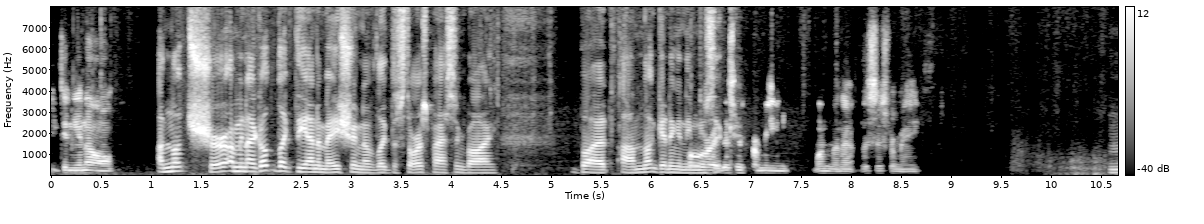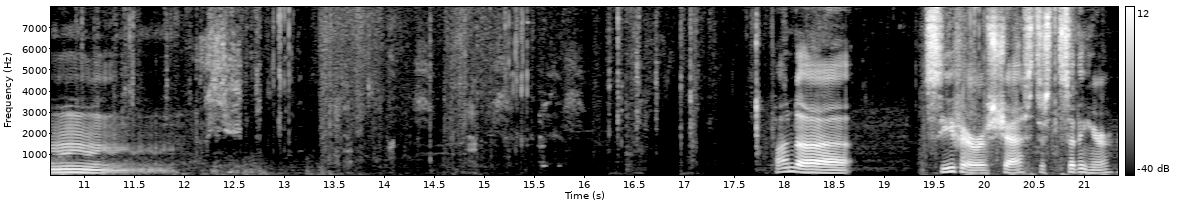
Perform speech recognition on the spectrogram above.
You can, you know, I'm not sure. I mean, I got like the animation of like the stars passing by, but I'm not getting any oh, right, music. this is for me. One minute. This is for me. Hmm. Found a seafarer's chest just sitting here.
